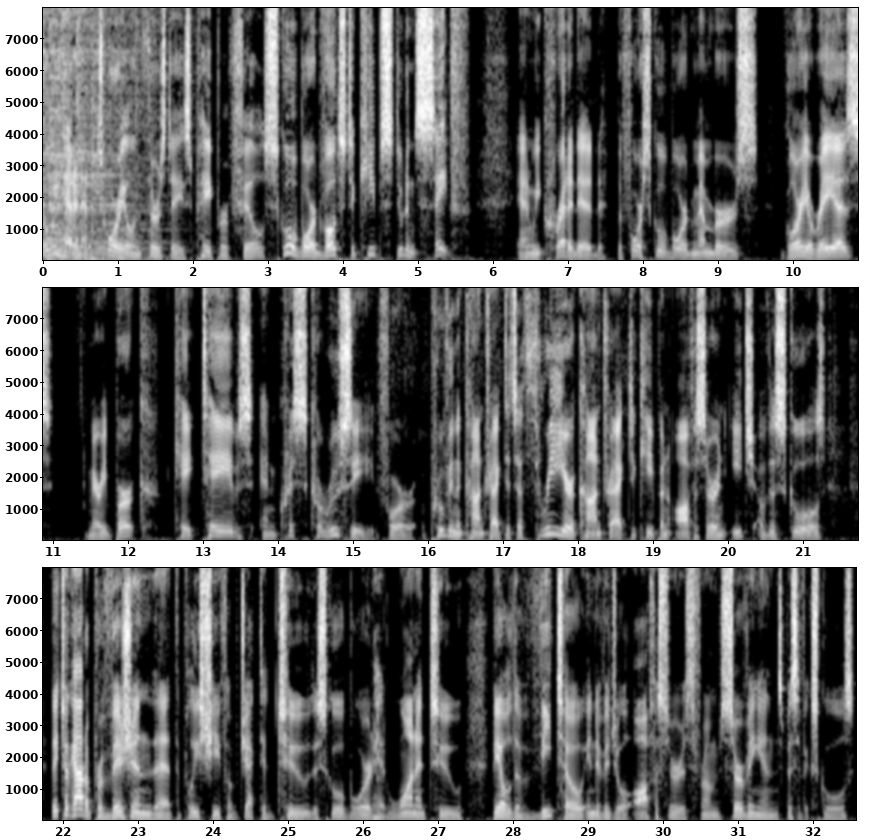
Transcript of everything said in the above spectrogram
So we had an editorial in Thursday's paper, Phil. School board votes to keep students safe. And we credited the four school board members Gloria Reyes, Mary Burke, Kate Toews, and Cris Carusi for approving the contract. It's a three year contract to keep an officer in each of the schools. They took out a provision that the police chief objected to. The school board had wanted to be able to veto individual officers from serving in specific schools.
